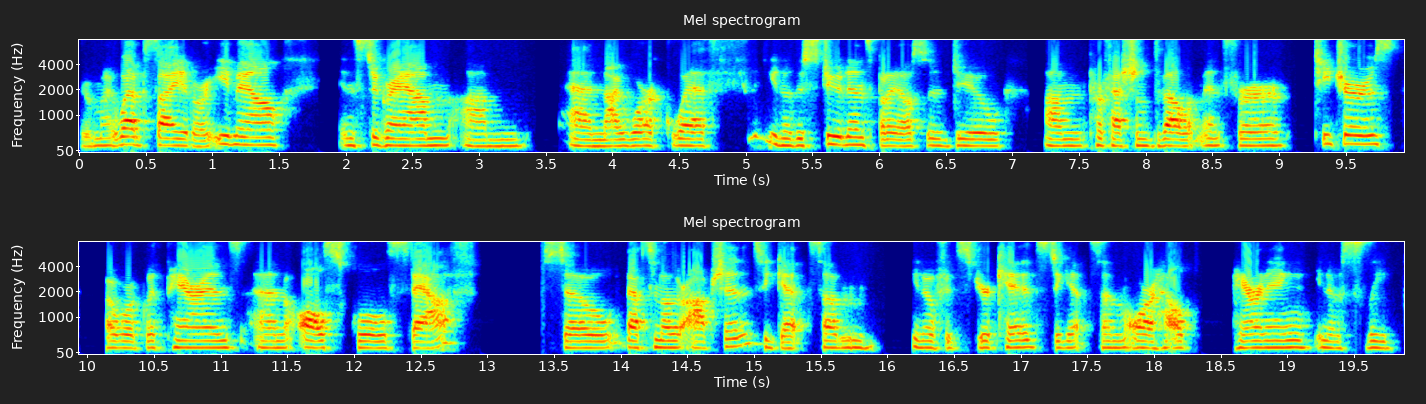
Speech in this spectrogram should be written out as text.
through my website or email, Instagram. Um, and I work with you know the students, but I also do um, professional development for teachers. I work with parents and all school staff. So that's another option to get some, you know, if it's your kids to get some or help parenting, you know, sleep,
